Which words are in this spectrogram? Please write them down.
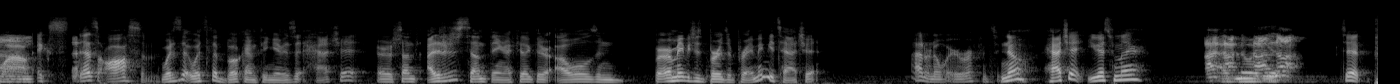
Wow, Um, Ex- that's awesome. What is it? What's the book I'm thinking of? Is it Hatchet or something? There's just something. I feel like there are owls and, or maybe just birds of prey. Maybe it's Hatchet. I don't know what you're referencing. No, Hatchet. You guys familiar? I, I have I, no I'm not. That's it.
